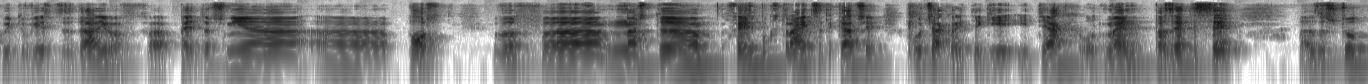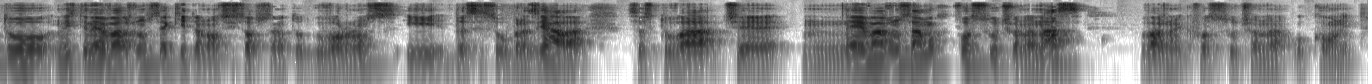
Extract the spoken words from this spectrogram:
които вие сте задали в петъчния пост в нашата фейсбук страница, така че очаквайте ги и тях от мен. Пазете се! защото наистина е важно всеки да носи собствената отговорност и да се съобразява с това, че не е важно само какво се случва на нас, важно е какво се случва на околните.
